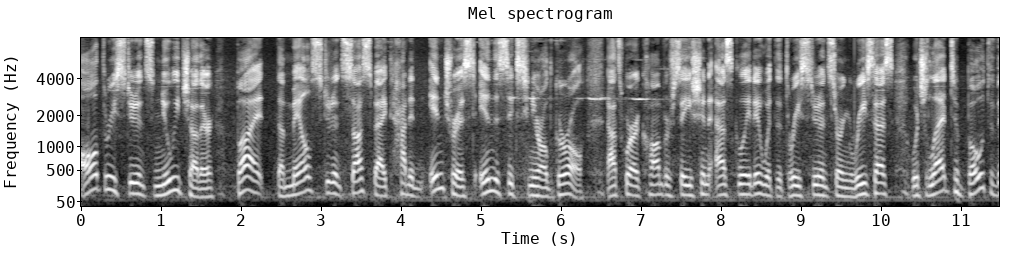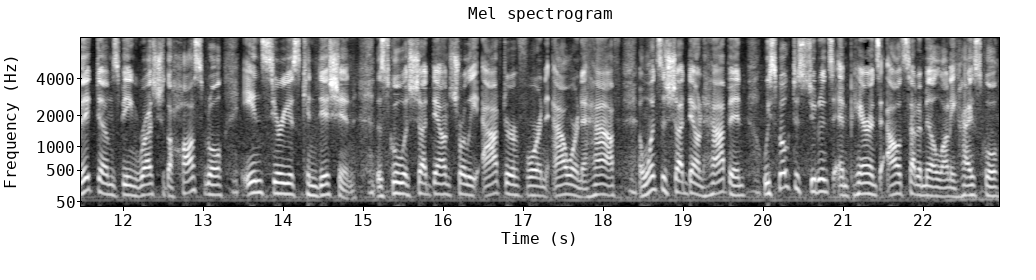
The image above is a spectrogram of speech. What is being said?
all three students knew each other, but the male student suspect had an interest in the 16-year-old girl. That's where a conversation escalated with the three students during recess, which led to both victims being rushed to the hospital in serious condition. The school was shut down shortly after for an hour and a half, and once the shutdown happened, we spoke to students and parents outside of Mililani High School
